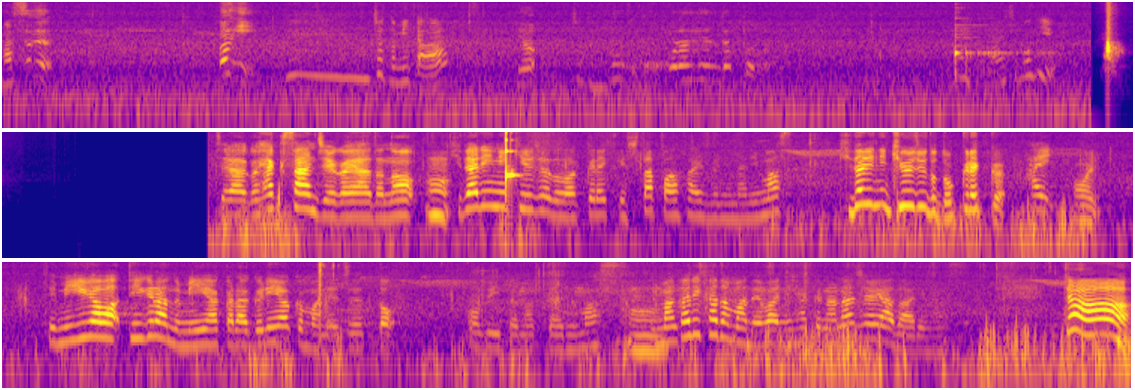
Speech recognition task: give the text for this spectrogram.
まっすぐ。ボギー。うん。ちょっと見た？いやちょっと見たけどここら辺だったんだナイスボギーよ。ちら535ヤードの左に90度ドッグレッグしたパー5になります、左に90度ドッグレッグはい。はい。で右側ティーグラウンド右側からグリーン奥までずっと OB となっております、うん、曲がり角までは二百七十ヤードあります。じゃあ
